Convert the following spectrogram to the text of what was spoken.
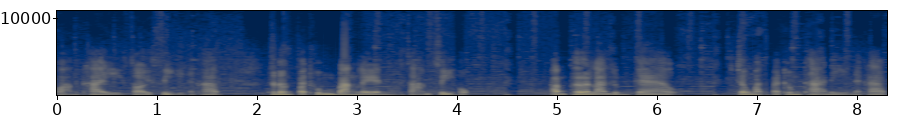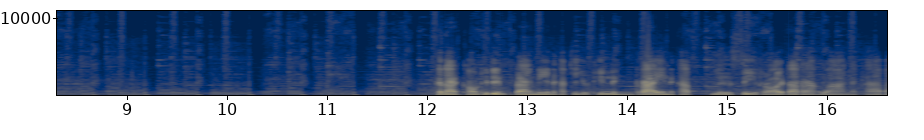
ขวางไทยซอย 4 นะครับ ถนนปทุมบางเลน 346อำเภอลาดหลุมแก้ว จังหวัดปทุมธานีนะครับ ขนาดของที่ดินแปลงนี้นะครับจะอยู่ที่ 1 ไร่นะครับหรือ 400 ตารางวานะครับ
